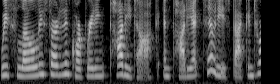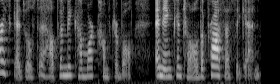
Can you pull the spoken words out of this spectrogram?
We slowly started incorporating potty talk and potty activities back into our schedules to help him become more comfortable and in control of the process again.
